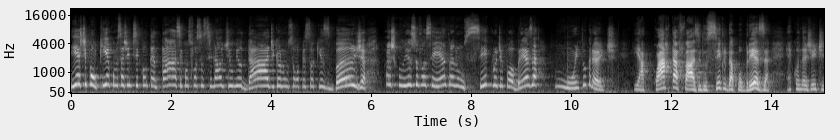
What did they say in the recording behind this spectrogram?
E este pouquinho é como se a gente se contentasse, como se fosse um sinal de humildade, que eu não sou uma pessoa que esbanja. Mas com isso você entra num ciclo de pobreza muito grande. E a quarta fase do ciclo da pobreza é quando a gente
